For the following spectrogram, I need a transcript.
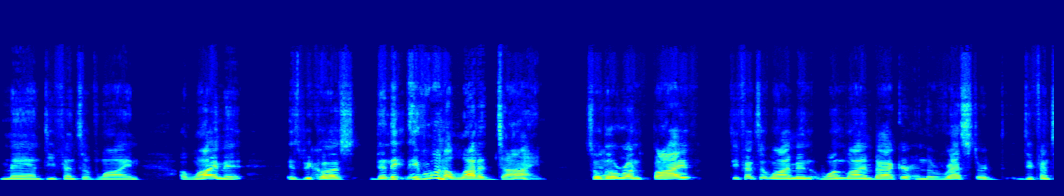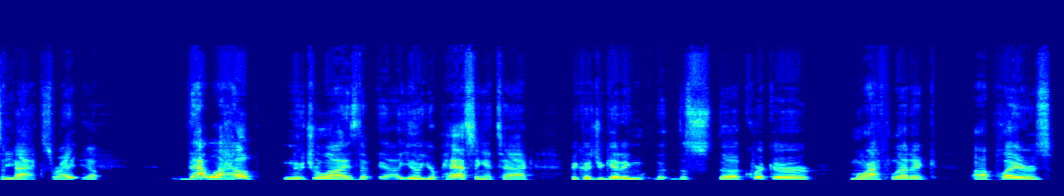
man defensive line alignment is because then they, they run a lot of dime. So yeah. they'll run five defensive linemen, one linebacker, and the rest are defensive backs, right? Yep. That will help neutralize the uh, you know your passing attack because you're getting the the, the quicker, more athletic uh, players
